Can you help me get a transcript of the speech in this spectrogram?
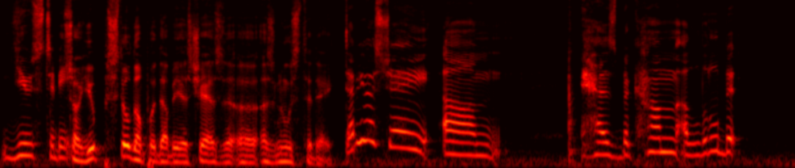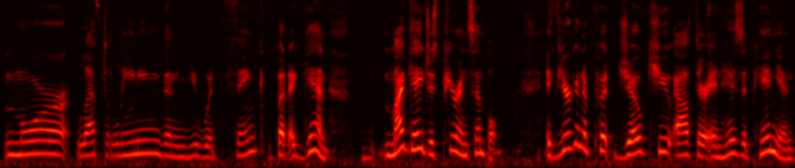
used to be. So you still don't put WSJ as uh, as news today? WSJ um, has become a little bit more left leaning than you would think. But again, my gauge is pure and simple. If you're going to put Joe Q out there in his opinion,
